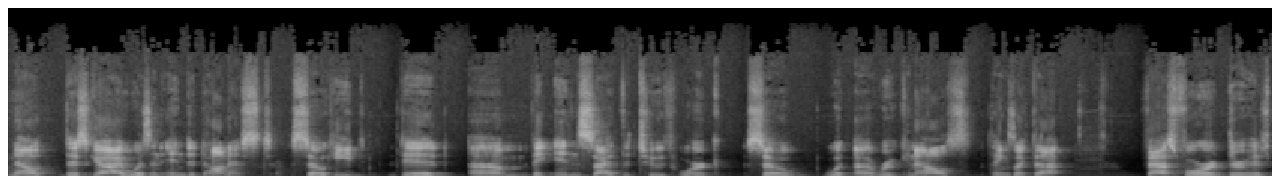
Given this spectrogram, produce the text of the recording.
Now, this guy was an endodontist, so he did um, the inside the tooth work, so uh, root canals, things like that. Fast forward through his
